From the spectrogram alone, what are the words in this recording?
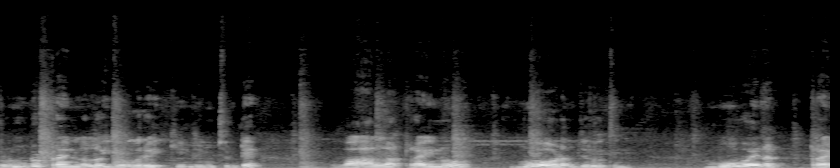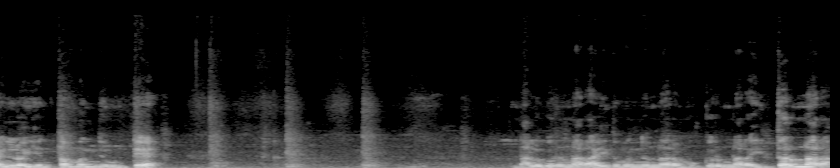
రెండు ట్రైన్లలో ఎవరు ఎక్కి నించుంటే వాళ్ళ ట్రైను మూవ్ అవ్వడం జరుగుతుంది. మూవ్ అయిన ట్రైన్లో ఎంతమంది ఉంటే నలుగురు ఉన్నారా ఐదు మంది ఉన్నారా ముగ్గురు ఉన్నారా ఇద్దరు ఉన్నారా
